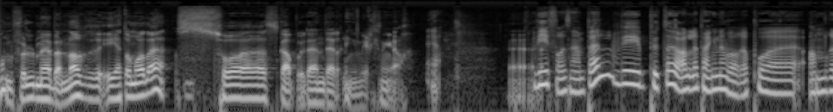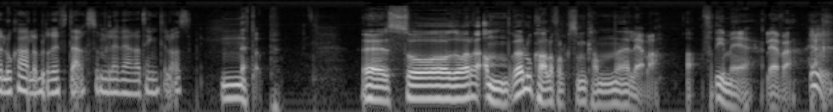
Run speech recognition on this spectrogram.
håndfull med bønder i et område, så skaper det en del ringvirkninger. ja. Vi for eksempel, vi putter jo alle pengene våre på andre lokale bedrifter som leverer ting til oss. Nettopp. Eh, Så da er det andre lokale folk som kan eh, leve. Fordi vi lever her. Mm.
